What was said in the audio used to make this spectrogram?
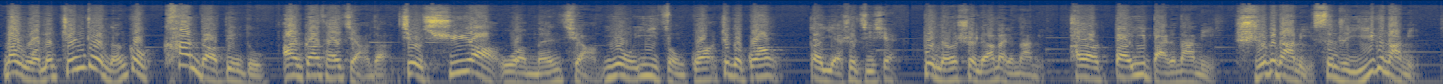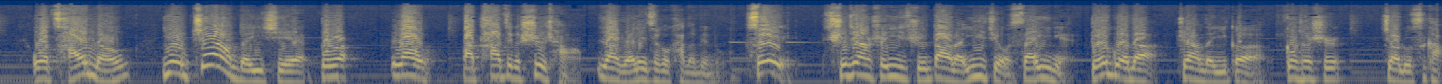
那我们真正能够看到病毒，按刚才讲的，就需要我们讲用一种光，这个光的衍射极限不能是两百个纳米，它要到一百个纳米、十个纳米，甚至一个纳米，我才能用这样的一些波，让把它这个市场让人类最后看到病毒。所以实际上是一直到了一九三一年，德国的这样的一个工程师。叫卢斯卡，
